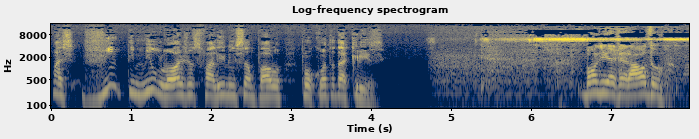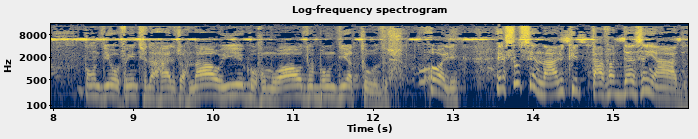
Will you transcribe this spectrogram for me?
Mas 20 mil lojas faliram em São Paulo por conta da crise. Bom dia, Geraldo. Bom dia, ouvintes da Rádio Jornal, Igor, Romualdo, bom dia a todos. Olhe, esse é um cenário que estava desenhado.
